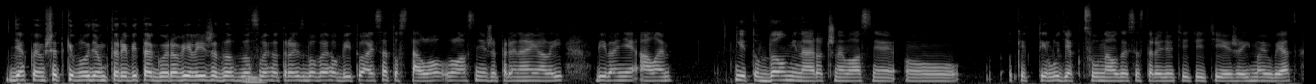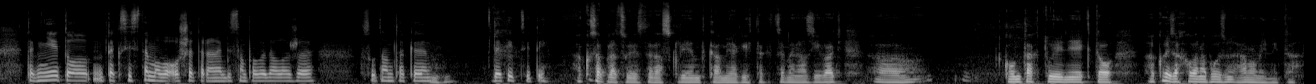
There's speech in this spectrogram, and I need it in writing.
ďakujem všetkým ľuďom, ktorí by tak urobili, že do, do mm. svojho trojizbového bytu aj sa to stalo vlastne, že prenajali bývanie, ale je to veľmi náročné vlastne keď tí ľudia chcú naozaj sa starať o tie deti, že ich majú viac, tak nie je to tak systémovo ošetrené, by som povedala, že sú tam také mm-hmm. deficity. Ako sa pracuje teraz s klientkami, ak ich tak chceme nazývať? Kontaktuje niekto. Ako je zachovaná, povedzme, anonimita?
